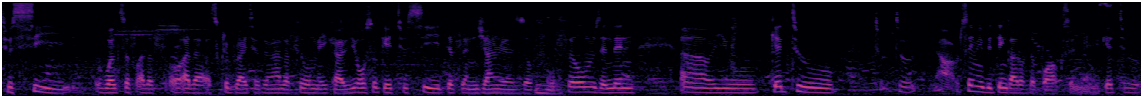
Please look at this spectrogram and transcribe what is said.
to see works of other or other scriptwriters and other filmmakers. You also get to see different genres of, Mhm. of films, and then uh, you get to to, to I would say maybe think out of the box, and Yes. you get to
